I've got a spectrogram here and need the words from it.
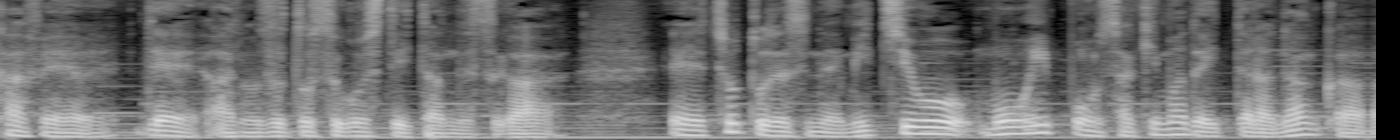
カフェであのずっと過ごしていたんですが、えー、ちょっとですね道をもう一本先まで行ったらなんか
